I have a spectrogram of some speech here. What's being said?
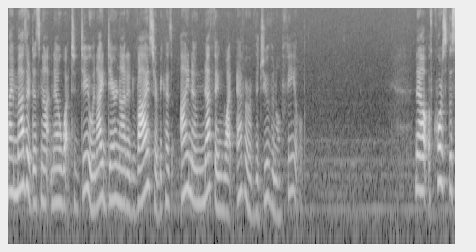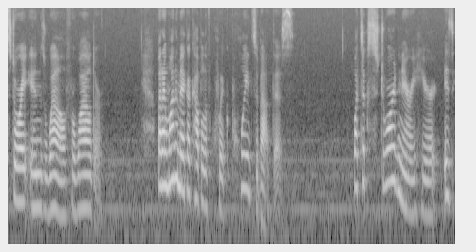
My mother does not know what to do, and I dare not advise her because I know nothing whatever of the juvenile field. Now, of course, the story ends well for Wilder. But I want to make a couple of quick points about this. What's extraordinary here is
